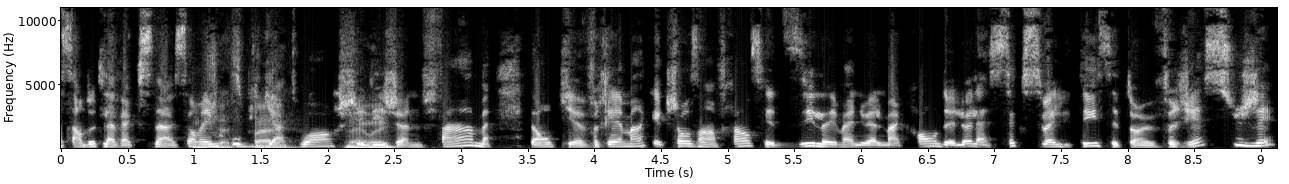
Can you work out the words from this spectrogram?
sans doute la vaccination même obligatoire ben chez les jeunes femmes. Donc il y a vraiment quelque chose en France qui dit là Emmanuel Macron de là la sexualité c'est un vrai sujet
